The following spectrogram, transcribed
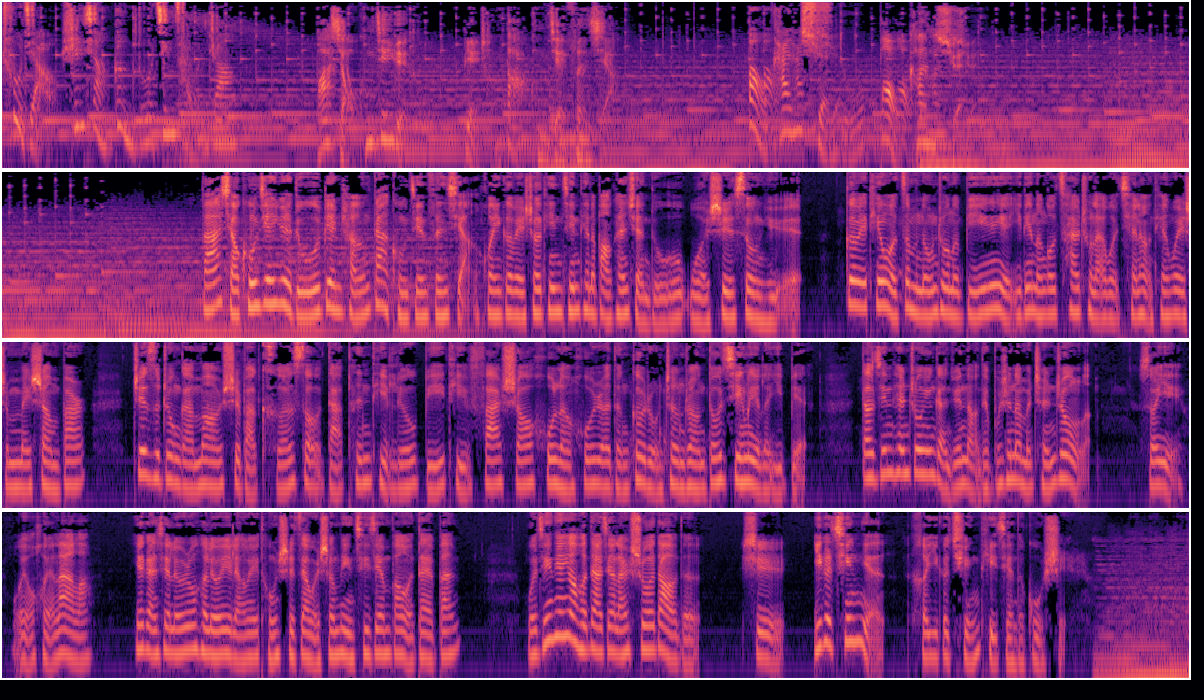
触角伸向更多精彩文章，把小空间阅读变成大空间分享。报刊选读，报刊选。把小空间阅读变成大空间分享，欢迎各位收听今天的报刊选读，我是宋宇。各位听我这么浓重的鼻音，也一定能够猜出来我前两天为什么没上班。这次重感冒是把咳嗽、打喷嚏、流鼻涕、发烧、忽冷忽热等各种症状都经历了一遍，到今天终于感觉脑袋不是那么沉重了，所以我又回来了。也感谢刘荣和刘毅两位同事在我生病期间帮我代班。我今天要和大家来说到的是一个青年和一个群体间的故事。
